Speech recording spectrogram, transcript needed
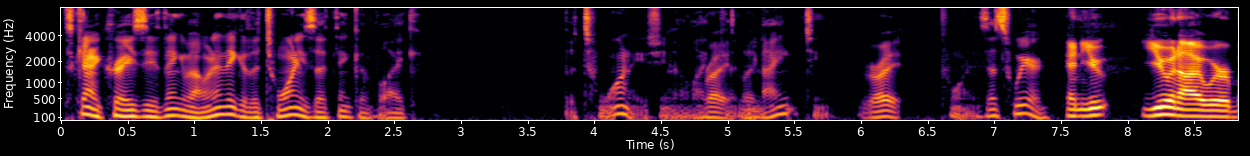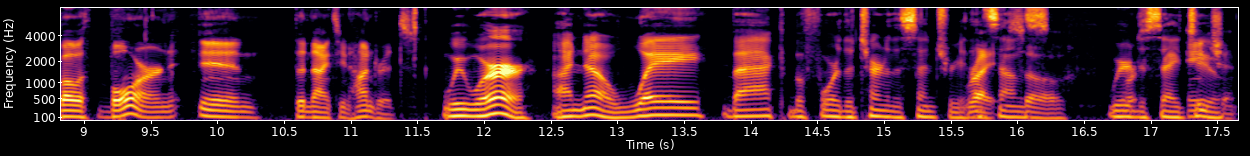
It's kind of crazy to think about. When I think of the 20s, I think of like the 20s, you know, like Right, the like- 1920s. Right. That's weird. And you you and I were both born in the 1900s. We were, I know, way back before the turn of the century. That right. sounds so weird to say, too. ancient.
